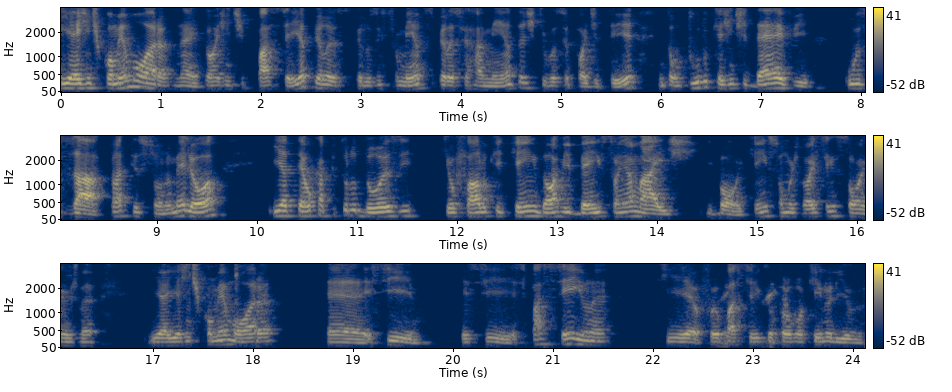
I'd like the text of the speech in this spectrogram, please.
E aí a gente comemora, né? Então a gente passeia pelas, pelos instrumentos, pelas ferramentas que você pode ter. Então, tudo que a gente deve usar para ter sono melhor. E até o capítulo 12, que eu falo que quem dorme bem sonha mais. E bom, quem somos nós sem sonhos, né? E aí a gente comemora é, esse, esse, esse passeio, né? Que foi o passeio que eu provoquei no livro.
